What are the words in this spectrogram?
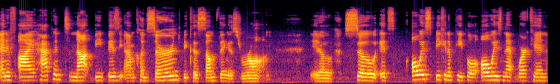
And if I happen to not be busy, I'm concerned because something is wrong. You know, so it's always speaking to people, always networking,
